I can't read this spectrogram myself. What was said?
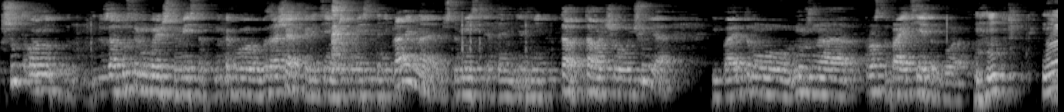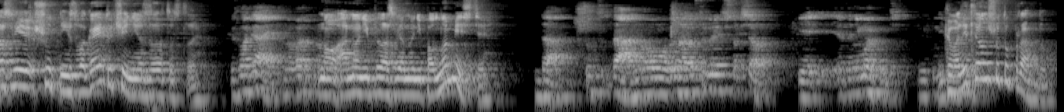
Шут, он Заратустра ему говорит, что месть, ну как бы возвращается к этой теме, что месть это неправильно, что месть это не, не то, того, чего учу я, и поэтому нужно просто пройти этот город. Угу. Ну разве Шут не излагает учение Заратустры? Излагает, но... Но оно не, разве оно не полно месте? Да, Шут, да, но Заратустра говорит, что все, это не мой путь. Не. Говорит ли он Шуту правду?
